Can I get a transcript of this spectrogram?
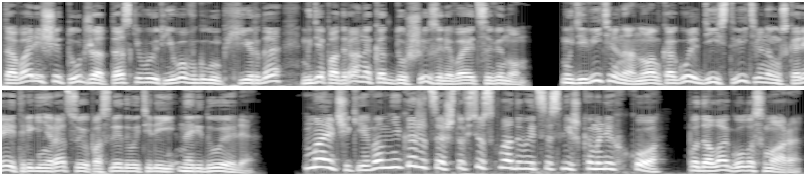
товарищи тут же оттаскивают его вглубь хирда, где подранок от души заливается вином. Удивительно, но алкоголь действительно ускоряет регенерацию последователей Наридуэля. «Мальчики, вам не кажется, что все складывается слишком легко?» — подала голос Мара.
